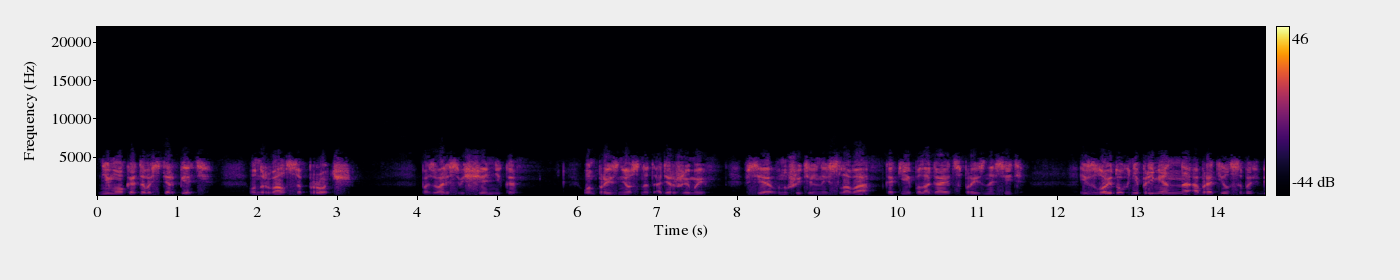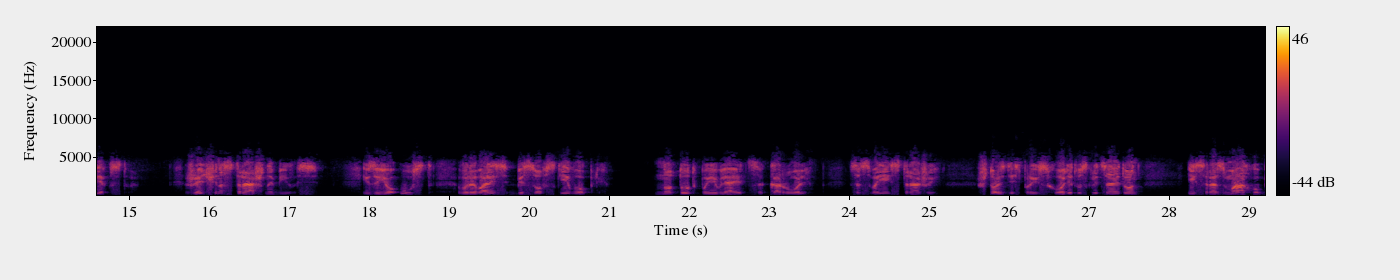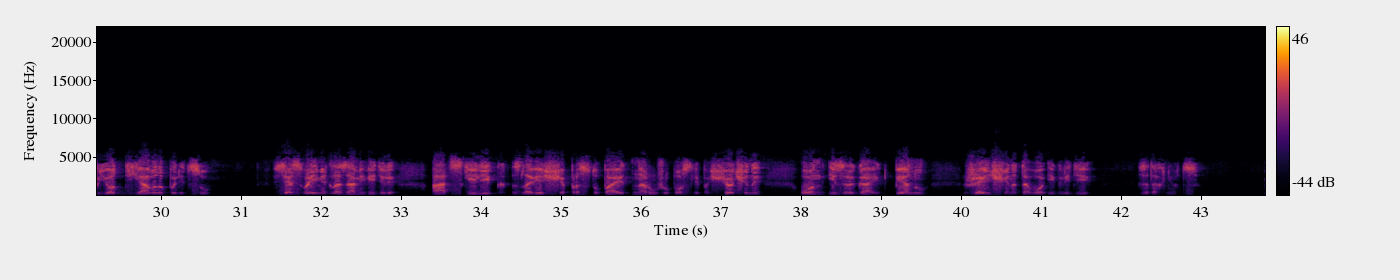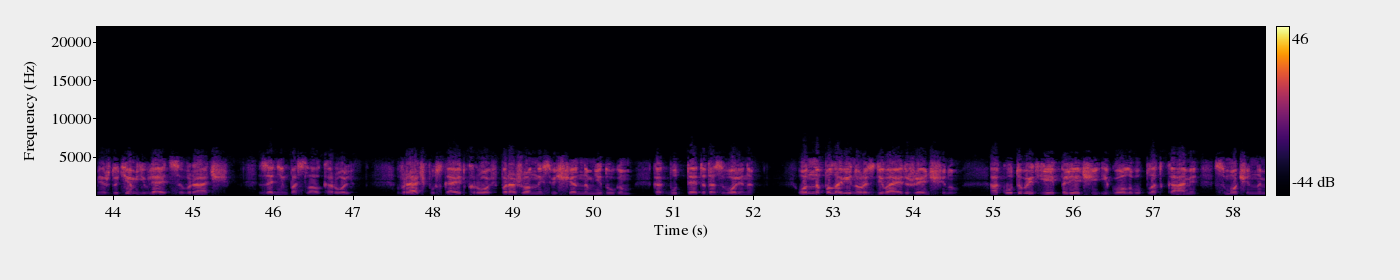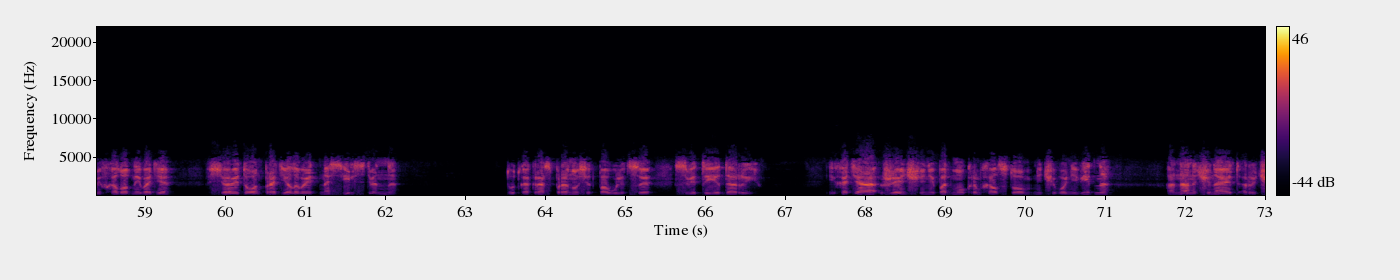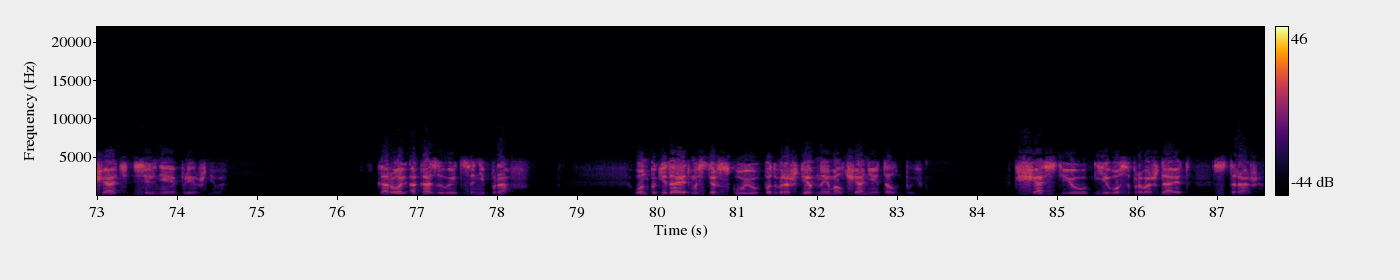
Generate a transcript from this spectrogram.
не мог этого стерпеть, он рвался прочь. Позвали священника. Он произнес над одержимой все внушительные слова, какие полагается произносить, и злой дух непременно обратился бы в бегство. Женщина страшно билась. Из ее уст вырывались бесовские вопли. Но тут появляется король со своей стражей. «Что здесь происходит?» — восклицает он, и с размаху бьет дьявола по лицу. Все своими глазами видели, Адский лик зловеще проступает наружу после пощечины, он изрыгает пену, женщина того и гляди задохнется. Между тем является врач, за ним послал король. Врач пускает кровь, пораженный священным недугом, как будто это дозволено. Он наполовину раздевает женщину, окутывает ей плечи и голову платками, смоченными в холодной воде. Все это он проделывает насильственно. Тут как раз проносят по улице святые дары. И хотя женщине под мокрым холстом ничего не видно, она начинает рычать сильнее прежнего. Король оказывается неправ. Он покидает мастерскую под враждебное молчание толпы. К счастью, его сопровождает стража.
